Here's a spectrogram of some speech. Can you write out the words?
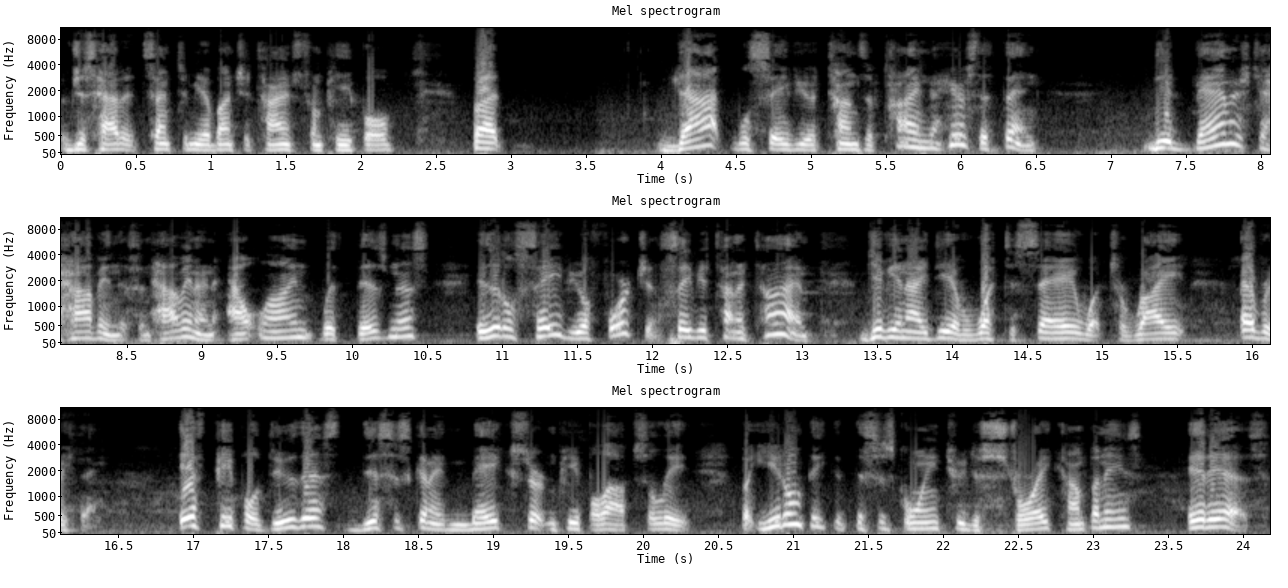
I've just had it sent to me a bunch of times from people. But that will save you tons of time. Now here's the thing. The advantage to having this and having an outline with business is it'll save you a fortune, save you a ton of time, give you an idea of what to say, what to write, everything if people do this, this is going to make certain people obsolete. But you don't think that this is going to destroy companies? It is.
